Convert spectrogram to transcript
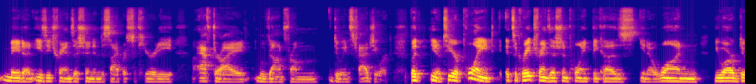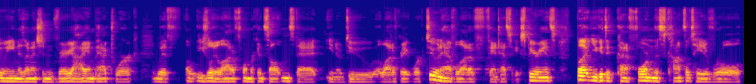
made an easy transition into cybersecurity after i moved on from doing strategy work. But you know to your point it's a great transition point because you know one you are doing as i mentioned very high impact work with usually a lot of former consultants that you know do a lot of great work too and have a lot of fantastic experience but you get to kind of form this consultative role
